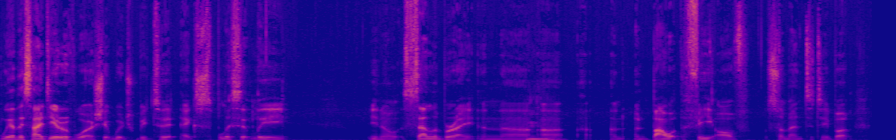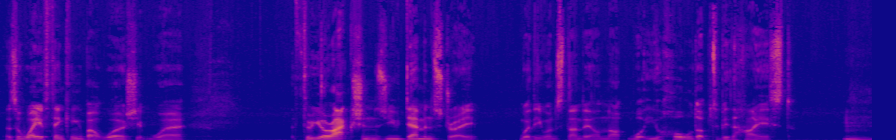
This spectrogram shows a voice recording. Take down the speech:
we have this idea of worship, which would be to explicitly, you know, celebrate and uh, Mm. uh, and, and bow at the feet of some entity. But there's a way of thinking about worship where, through your actions, you demonstrate, whether you understand it or not, what you hold up to be the highest. mm,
